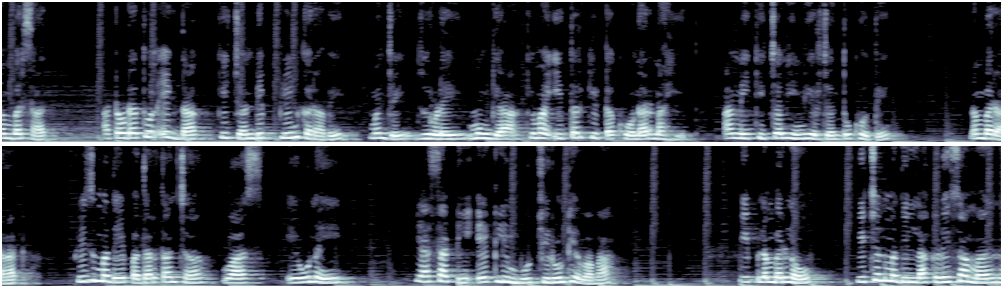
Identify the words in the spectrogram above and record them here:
नंबर सात. आठवड्यातून एकदा किचन डीप क्लीन करावे म्हणजे झुरळे मुंग्या किंवा इतर कीटक होणार नाहीत आणि किचन ही निर्जंतुक होते. नंबर आठ फ्रीजमध्ये पदार्थांचा वास येऊ नये यासाठी एक लिंबू चिरून ठेवावा. टीप नंबर नऊ किचनमधील लाकडी सामान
